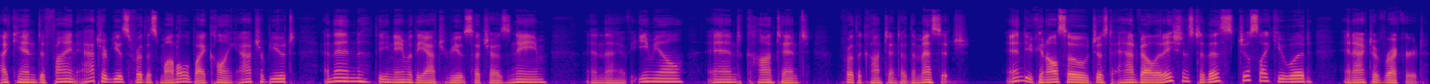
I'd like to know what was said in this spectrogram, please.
I can define attributes for this model by calling attribute and then the name of the attribute such as name, and I have email and content for the content of the message. And you can also just add validations to this just like you would an active record.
